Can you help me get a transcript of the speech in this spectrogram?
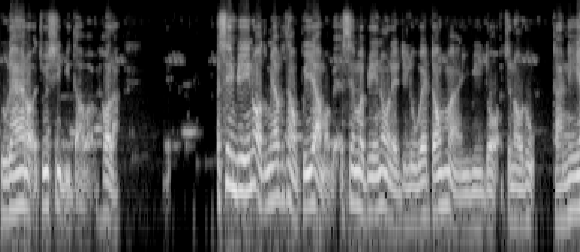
လူတိုင်းကတော့အကျွေးရှိပြီးသားပါပဲဟုတ်လားအဆင်ပြေရင်တော့သူများပတ်စံကိုပေးရမှာပဲအဆင်မပြေရင်တော့လေဒီလိုပဲတောင်းမှန်ယူပြီးတော့ကျွန်တော်တို့ဒါနေရ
